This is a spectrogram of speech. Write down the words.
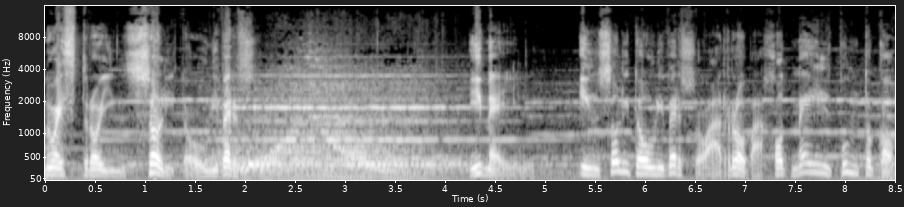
Nuestro insólito universo. Email insólitouniverso.hotmail.com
